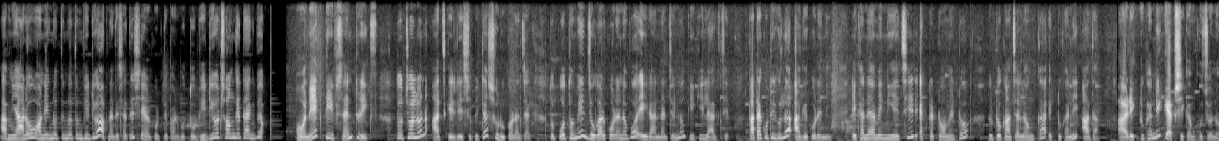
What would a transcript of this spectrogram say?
আমি আরও অনেক নতুন নতুন ভিডিও আপনাদের সাথে শেয়ার করতে পারব। তো ভিডিওর সঙ্গে থাকবে অনেক টিপস অ্যান্ড ট্রিক্স। তো চলুন আজকের রেসিপিটা শুরু করা যাক। তো প্রথমে জোগাড় করে নেব এই রান্নার জন্য কি কি লাগছে। কাটাকুটিগুলো আগে করে নিই। এখানে আমি নিয়েছি একটা টমেটো, দুটো কাঁচা লঙ্কা, একটুখানি আদা আর একটুখানি ক্যাপসিকাম কুচোনো।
